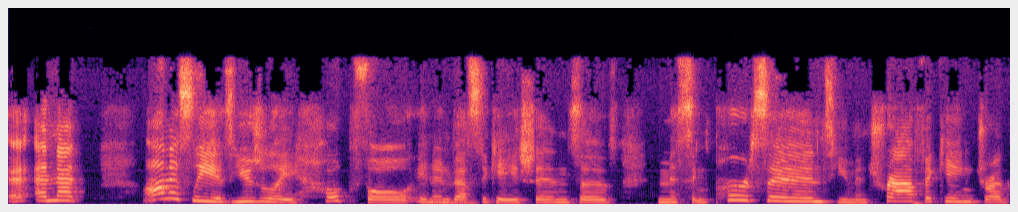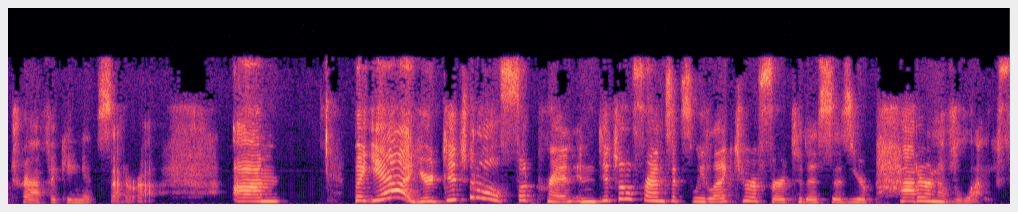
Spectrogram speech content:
and that honestly is usually helpful in mm-hmm. investigations of missing persons, human trafficking, drug trafficking, etc. Um, but yeah, your digital footprint in digital forensics, we like to refer to this as your pattern of life.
